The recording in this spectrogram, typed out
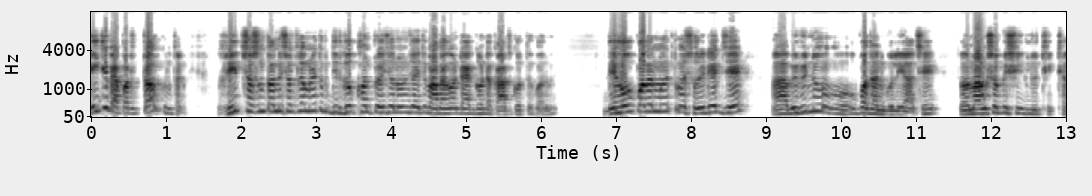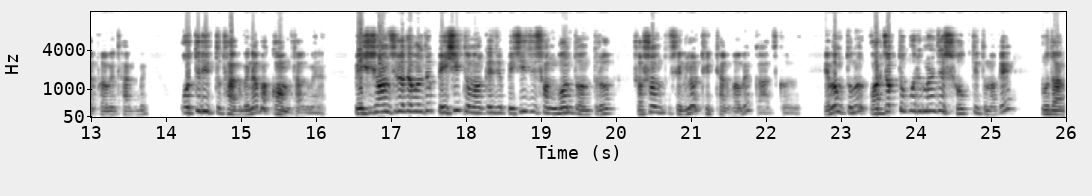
এই যে ব্যাপারটাও কিন্তু থাকবে। হৃদ শ্বসন তন্ত্র সঞ্চালন মানে তুমি দীর্ঘক্ষণ প্রয়োজন অনুযায়ী তুমি আধা ঘণ্টা, এক ঘণ্টা কাজ করতে পারবে। দেহ উপাদান মানে তোমার শরীরের যে বিভিন্ন উপাদানগুলি আছে, তোমার মাংসপেশিগুলো ঠিকঠাক ভাবে থাকবে, অতিরিক্ত থাকবে না বা কম থাকবে না। পেশি সহনশীলতা বলতে পেশি তোমাকে যে, পেশি যে সংবহন তন্ত্র, শ্বসন, সেগুলো ঠিকঠাক ভাবে কাজ করবে। এবং তুমি পর্যাপ্ত পরিমাণে যে শক্তি তোমাকে প্রদান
